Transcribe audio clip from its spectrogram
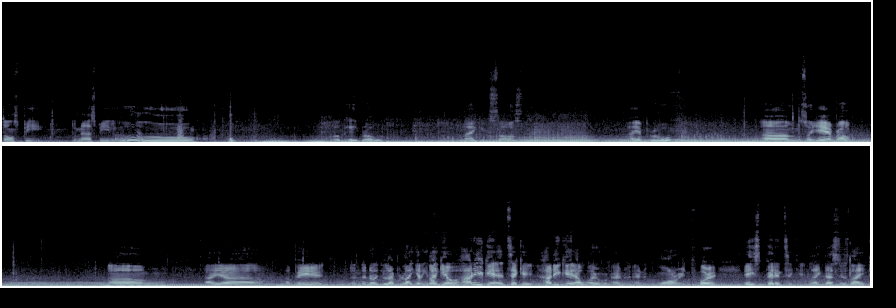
Don't speed. Do not speed. Ooh. Okay, bro. Like exhaust. I approve. Um. So yeah, bro. Um. I uh. I paid it like, like, yo, how do you get a ticket? How do you get a, a, a, a warrant for a speeding ticket? Like, that's just like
